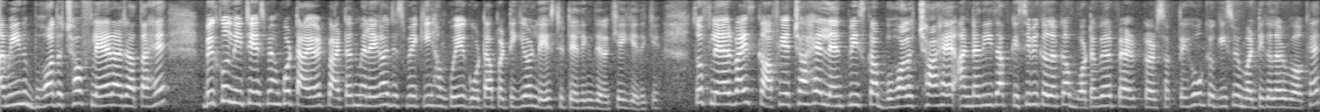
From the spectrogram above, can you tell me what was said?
आई मीन बहुत अच्छा फ्लेयर आ जाता है। बिल्कुल नीचे इसमें हमको टायर्ड पैटर्न मिलेगा जिसमें कि हमको ये गोटा पट्टी की और लेस डिटेलिंग दे रखी है ये देखिए। सो फ्लेयर वाइज काफ़ी अच्छा है लेंथ भी इसका बहुत अच्छा है। अंडरनीथ आप किसी भी कलर का बॉटम वेयर पेयर कर सकते हो क्योंकि इसमें मल्टी कलर वर्क है।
